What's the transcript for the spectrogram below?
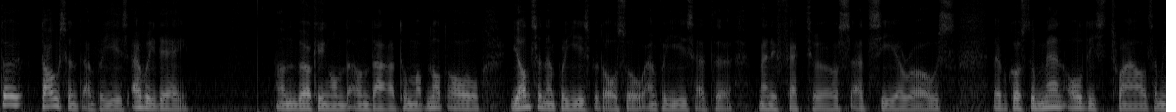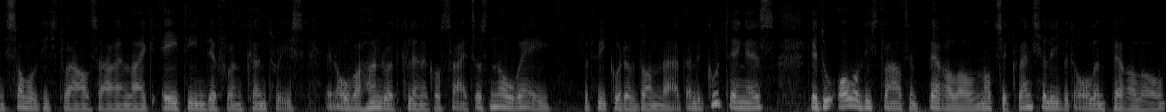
1,000 employees every day on working on, on daratumumab, not all Janssen employees, but also employees at uh, manufacturers, at CROs, uh, because to man all these trials, I mean some of these trials are in like 18 different countries in over 100 clinical sites. There's no way that we could have done that. And the good thing is they do all of these trials in parallel, not sequentially, but all in parallel.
